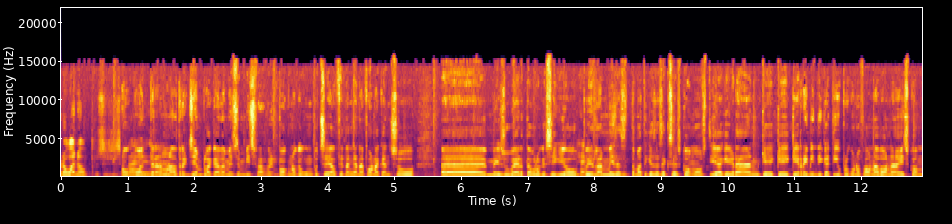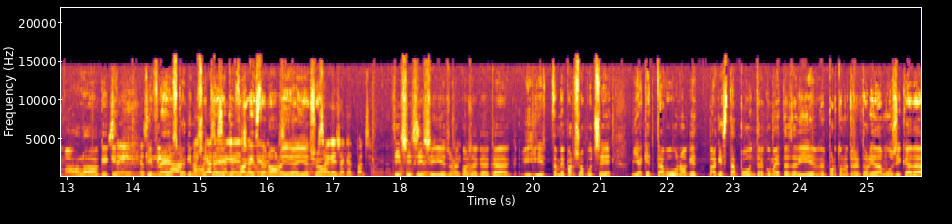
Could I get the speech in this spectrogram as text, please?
Però bueno, pues, és O, clar, o entrant en un altre exemple, que a més hem vist fa ben poc, no? que quan potser el fet en gana fa una cançó eh, més oberta o el que sigui, o Sí. parlant més de temàtiques de sexe, és com, hòstia, que gran, que, que, que reivindicatiu, però quan ho fa una dona és com, hola, que, que, Sí, que fresca, que no sé Encara què, que fa aquesta aquest- nona i, i això. Segueix aquest pensament. Sí, encara. sí, sí, sí, és una cosa que... que i, I també per això, potser, hi ha aquest tabú, no? aquest, aquesta por, entre cometes, de dir, eh, porto una trajectòria de música de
